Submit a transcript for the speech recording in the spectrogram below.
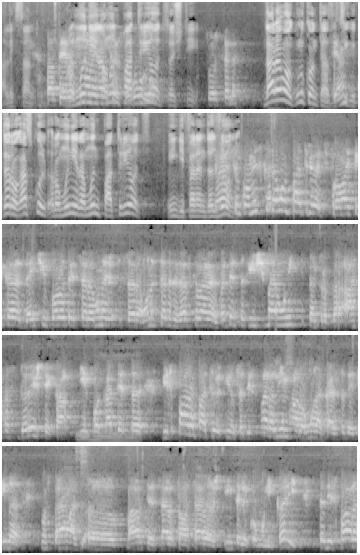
Alexandru, Asta e românii răspunsul rămân profesorul patrioți, unu. să știi. Sursele? Dar rog, nu contează, Putem? sigur, te rog, ascult, românii rămân patrioți, indiferent de Eu zonă. sunt convins că rămân patrioți. Problema este că de aici încolo trebuie să rămână, să rămână să se trezească la realitate, să fim și mai uniți, pentru că asta se dorește ca, din păcate, să dispară patriotismul, să dispară limba română care să devină, cum spuneam azi, uh, alte seară sau aseară, științele comunicării, să dispară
